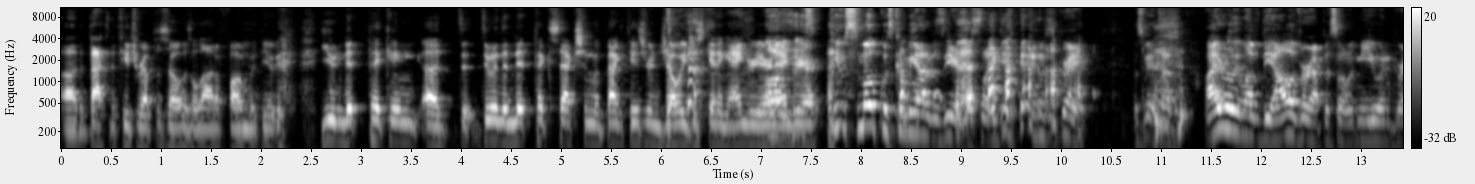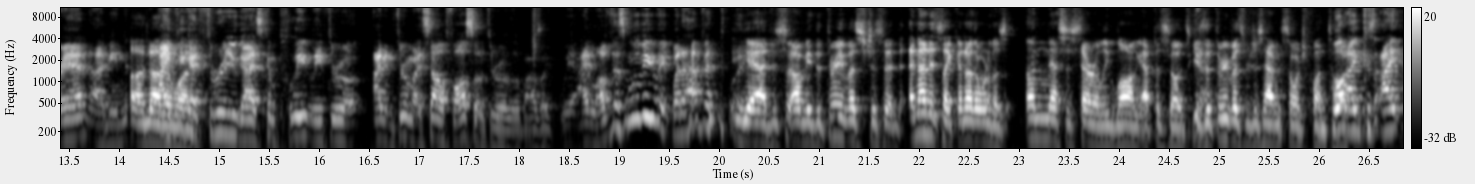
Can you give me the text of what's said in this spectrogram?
Uh, the Back to the Future episode was a lot of fun with you. You nitpicking, uh, d- doing the nitpick section with Back to the Future, and Joey just getting angrier and Oh, angrier. He was smoke was coming out of his ears. Like it, it was great. Was fantastic. I really loved the Oliver episode with me, you, and Grant. I mean, Another I think one. I threw you guys completely through. A, I mean, threw myself also through a loop. I was like, Wait, I love this movie. Wait, what happened? Like, Yeah, just I mean the three of us just and then it's like another one of those unnecessarily long episodes because Yeah. the three of us were just having so much fun talking. Well, because I,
